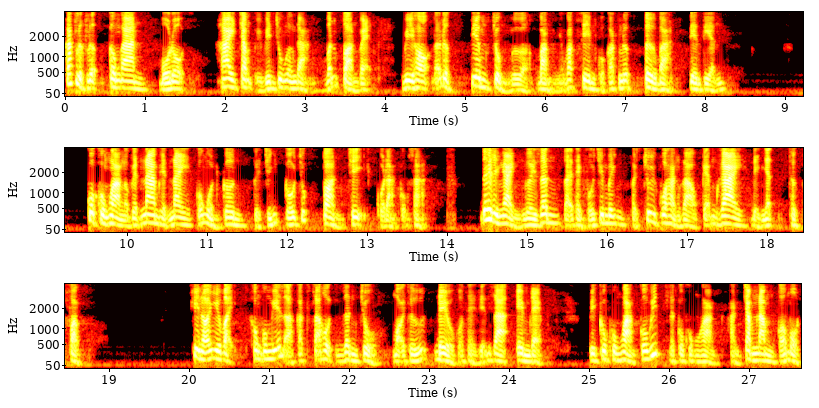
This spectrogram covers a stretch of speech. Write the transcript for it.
Các lực lượng công an, bộ đội, 200 ủy viên Trung ương Đảng vẫn toàn vẹn vì họ đã được tiêm chủng ngừa bằng những vaccine của các nước tư bản tiên tiến. Cuộc khủng hoảng ở Việt Nam hiện nay có nguồn cơn từ chính cấu trúc toàn trị của Đảng Cộng sản. Đây là hình ảnh người dân tại thành phố Hồ Chí Minh phải chui qua hàng rào kẽm gai để nhận thực phẩm. Khi nói như vậy không có nghĩa là các xã hội dân chủ mọi thứ đều có thể diễn ra êm đẹp vì cuộc khủng hoảng Covid là cuộc khủng hoảng hàng trăm năm có một,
